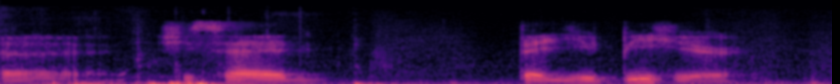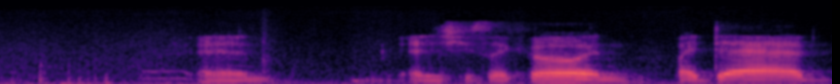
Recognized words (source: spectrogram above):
Uh, she said that you'd be here." And and she's like, "Oh, and my dad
